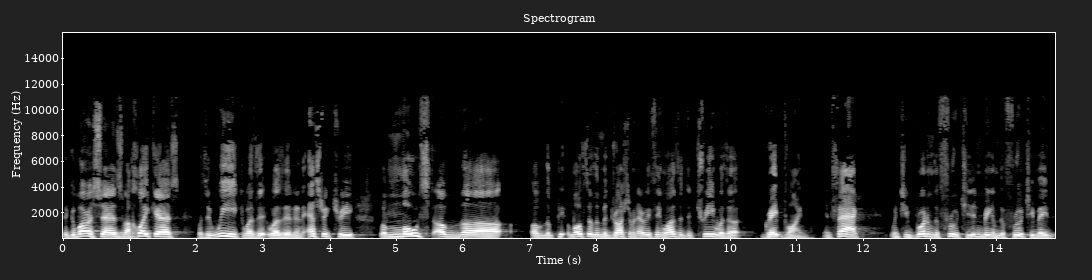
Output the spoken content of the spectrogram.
The Gemara says, was it wheat? Was it, was it an esrog tree? But most of the, of the, most of the midrashim and everything was that the tree was a grapevine. In fact, when she brought him the fruit, she didn't bring him the fruit, she made,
